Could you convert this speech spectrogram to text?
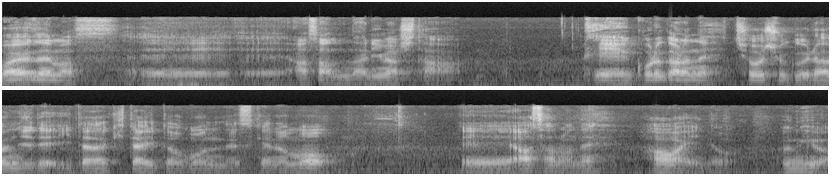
おはようございます、えー、朝になりました、えー、これからね朝食ラウンジでいただきたいと思うんですけども、えー、朝のねハワイの海は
